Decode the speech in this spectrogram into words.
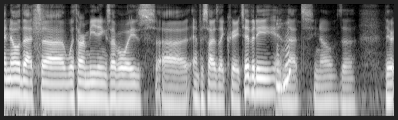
I know that uh, with our meetings, I've always uh, emphasized like creativity, and that's you know the there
